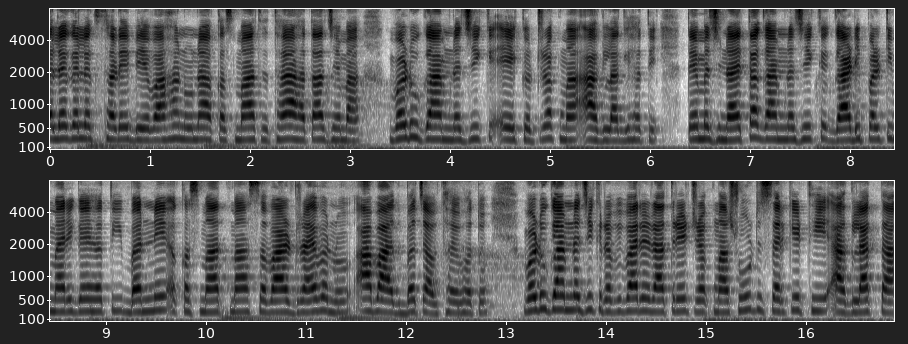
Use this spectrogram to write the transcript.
અલગ અલગ સ્થળે બે વાહનોના અકસ્માત થયા હતા, જેમાં વડુ ગામ નજીક એક ટ્રકમાં આગ લાગી હતી. તેમજ નાયતા ગામ નજીક ગાડી પલટી મારી ગઈ હતી. બંને અકસ્માતમાં સવાર ડ્રાઈવરનો આ બાદ બચાવ થયો હતો. વડુ ગામ નજીક રવિવારે રાત્રે ટ્રકમાં શોર્ટ સર્કિટથી આગ લાગતા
